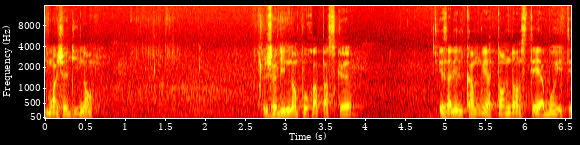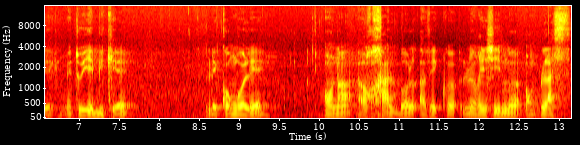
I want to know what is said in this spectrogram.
Moi, je dis non. Je dis non pourquoi? Parce que ezali likambo ya tendance te ya boye te mais toyebi ke les congolais on a ras-le-bol avec le régime en place.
